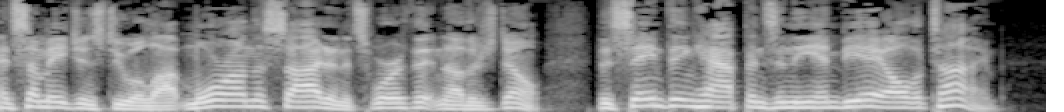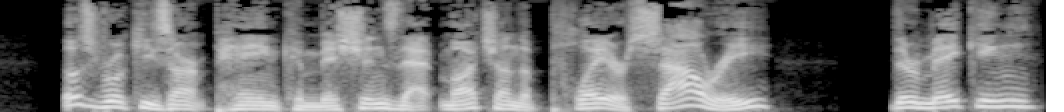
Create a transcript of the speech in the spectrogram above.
And some agents do a lot more on the side and it's worth it and others don't. The same thing happens in the NBA all the time. Those rookies aren't paying commissions that much on the player salary. They're making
